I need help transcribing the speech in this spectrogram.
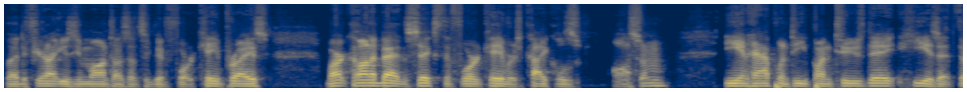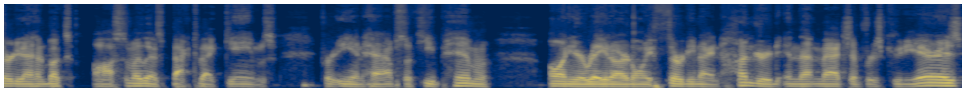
but if you're not using Montas, that's a good 4K price. Mark Conabat at six, the 4K versus Keuchel's awesome. Ian Happ went deep on Tuesday. He is at 3,900 bucks. Awesome. That's back to back games for Ian Happ. So keep him on your radar at only 3,900 in that matchup versus Gutierrez.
